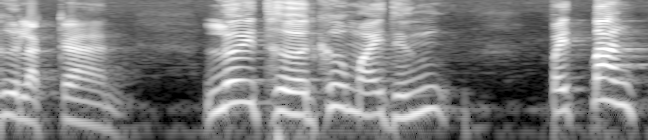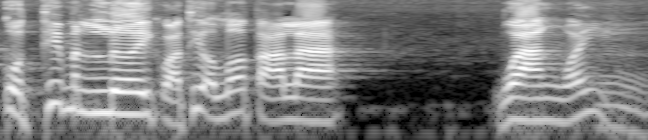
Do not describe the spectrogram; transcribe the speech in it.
คือหลักการ เลยเถิดคือหมายถึง ไปตั้งกฎที่มันเลยกว่าที่อัลลอฮ์ตะอาลาวางไว้อืม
